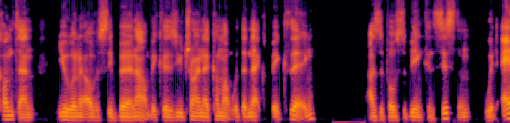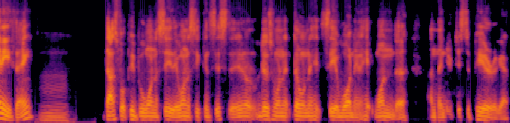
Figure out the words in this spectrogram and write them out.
content, you're going to obviously burn out because you're trying to come up with the next big thing as opposed to being consistent with anything. Mm. That's what people want to see. They want to see consistent. They don't just want to don't want to see a one hit wonder and then you disappear again.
